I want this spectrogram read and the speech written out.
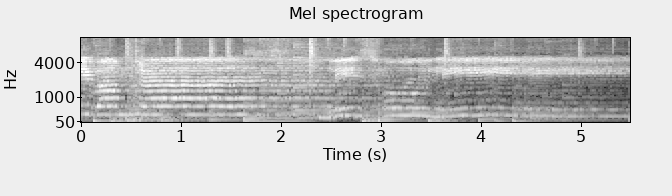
Liebe.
